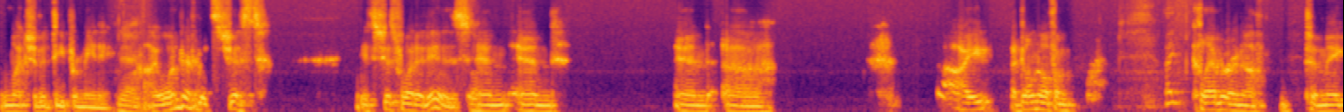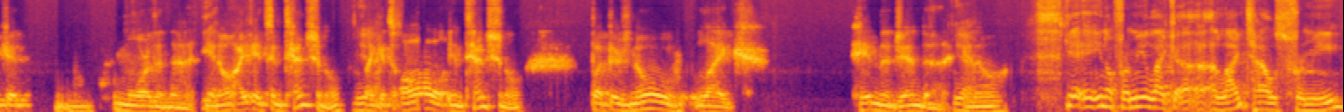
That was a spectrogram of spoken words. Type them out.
much of a deeper meaning. Yeah. I wonder if it's just it's just what it is. Yeah. And and and uh, I I don't know if I'm clever enough to make it more than that. Yeah. You know, I, it's intentional. Yeah. Like it's all intentional, but there's no like hidden agenda. Yeah. You know. Yeah, you know, for me, like a, a lighthouse, for me,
